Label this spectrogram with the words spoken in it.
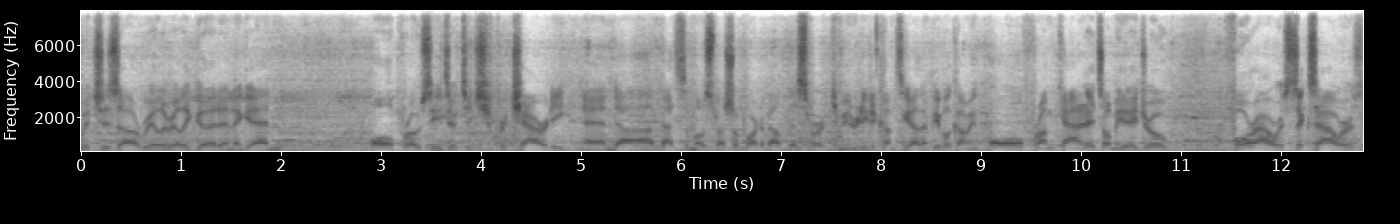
which is uh, really, really good. And again, all proceeds are to, for charity, and uh, that's the most special part about this for a community to come together. And people coming all from Canada. Told me they drove four hours, six hours.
